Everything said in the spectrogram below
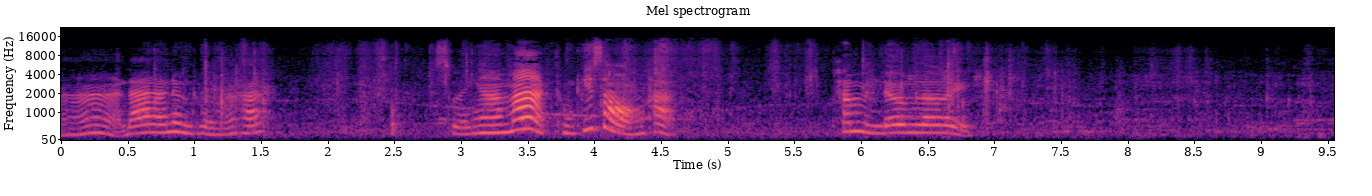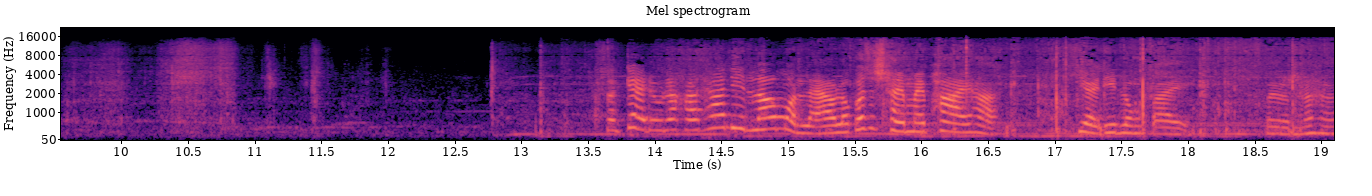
อ่า ได้แล้วห นึ่งถุงนะคะ สวยงามมากถุงที่สองค่ะทำเหมือนเดิมเลย สังเกตดูนะคะ ถ้าดินเริ่มหมดแล้ว เราก็จะใช้ไม้พายค่ะ เขี่ยดินลงไปเติมนะคะ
